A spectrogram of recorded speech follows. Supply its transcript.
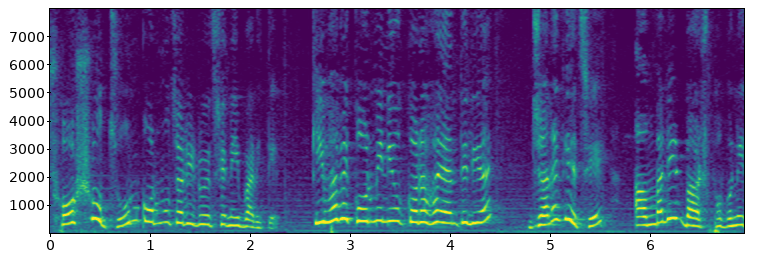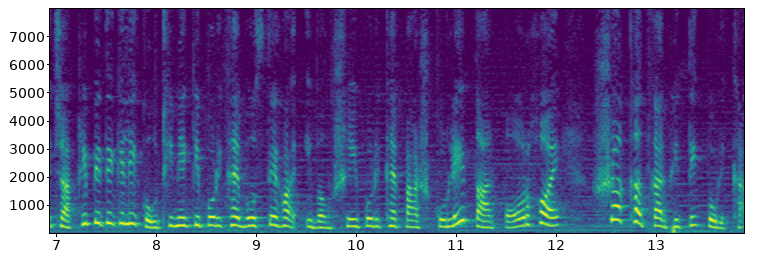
ছশো জন কর্মচারী রয়েছেন এই বাড়িতে। কীভাবে কর্মী নিয়োগ করা হয় অ্যান্টেলিয়ায় জানা গিয়েছে, আম্বানির বাসভবনে চাকরি পেতে গেলে কঠিন একটি পরীক্ষায় বসতে হয় এবং সেই পরীক্ষায় পাশ করলে তারপর হয় সাক্ষাৎকার ভিত্তিক পরীক্ষা।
